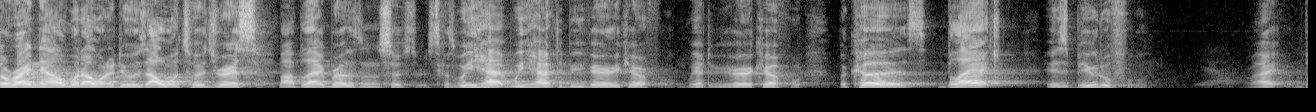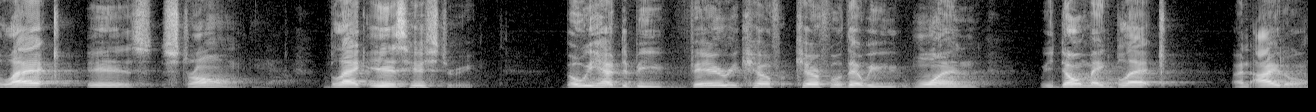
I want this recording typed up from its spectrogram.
so right now, what I want to do is I want to address my black brothers and sisters because we have we have to be very careful. We have to be very careful because black is beautiful, right? Black is strong. Black is history, but we have to be very careful careful that we one we don't make black an idol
